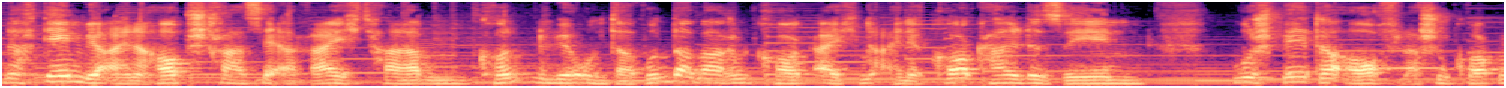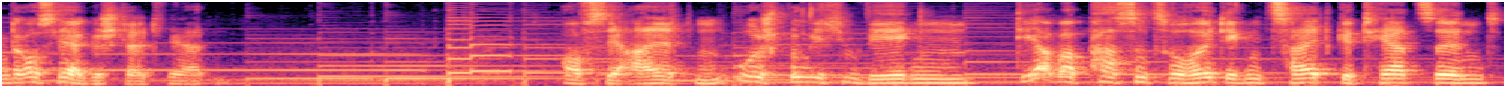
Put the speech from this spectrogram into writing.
Nachdem wir eine Hauptstraße erreicht haben, konnten wir unter wunderbaren Korkeichen eine Korkhalde sehen, wo später auch Flaschenkorken daraus hergestellt werden. Auf sehr alten, ursprünglichen Wegen, die aber passend zur heutigen Zeit geteert sind,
